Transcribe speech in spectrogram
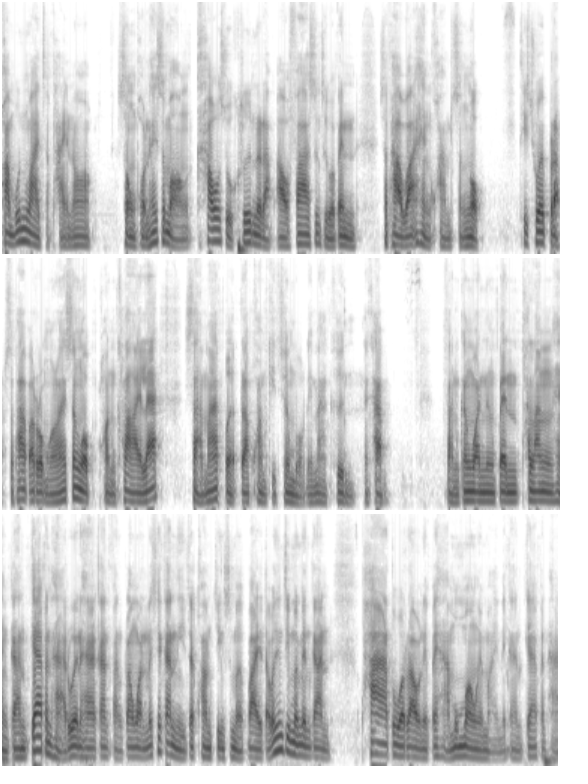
ความวุ่นวายจากภายนอก ส่งผลให้สมองเข้าสู่คลื่นระดับอัลฟาซึ่งถือว่าเป็นสภาวะแห่งความสงบ ที่ช่วยปรับสภาพอารมณ์ของเราให้สงบผ่อนคลาย และสามารถเปิดรับความคิดเชิงบวกได้มากขึ้นนะครับ ฝันกลางวันยังเป็นพลังแห่งการแก้ปัญหาด้วยนะฮะการฝันกลางวันไม่ใช่การหนีจากความจริงเสมอไป แต่ว่าจริง ๆ มันเป็นการพาตัวเราเนี่ยไปหามุมมองใหม่ๆ ในการแก้ปัญหา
